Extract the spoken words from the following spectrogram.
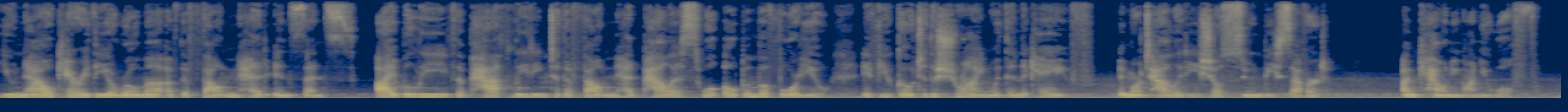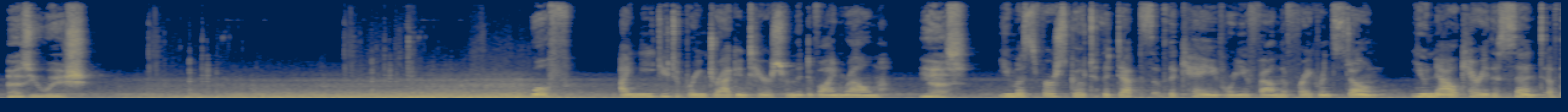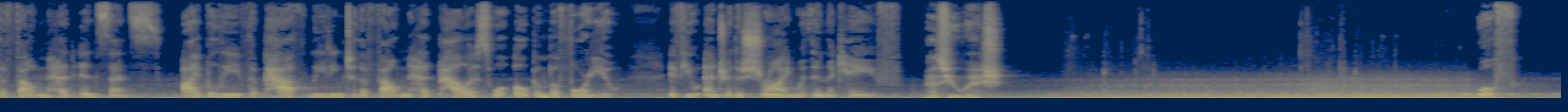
You now carry the aroma of the Fountainhead incense. I believe the path leading to the Fountainhead Palace will open before you if you go to the shrine within the cave. Immortality shall soon be severed. I'm counting on you, Wolf. As you wish. Wolf, I need you to bring dragon tears from the Divine Realm. Yes. You must first go to the depths of the cave where you found the fragrant stone. You now carry the scent of the Fountainhead incense. I believe the path leading to the Fountainhead Palace will open before you if you enter the shrine within the cave. As you wish. Wolf,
